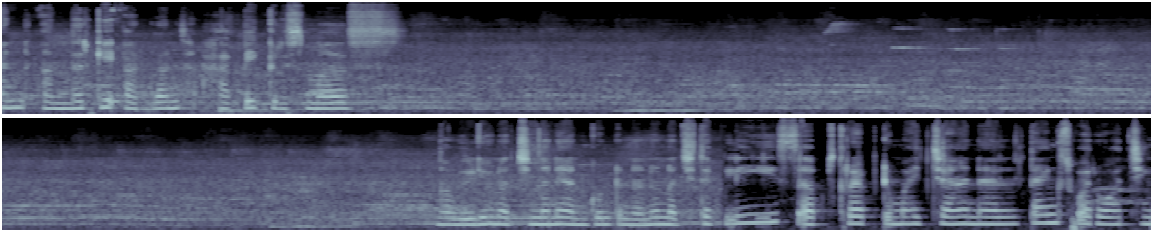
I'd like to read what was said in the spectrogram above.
అండ్ అందరికీ అడ్వాన్స్ హ్యాపీ క్రిస్మస్. నా వీడియో నచ్చిందని అనుకుంటున్నాను. నచ్చితే please subscribe to my channel. Thanks for watching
